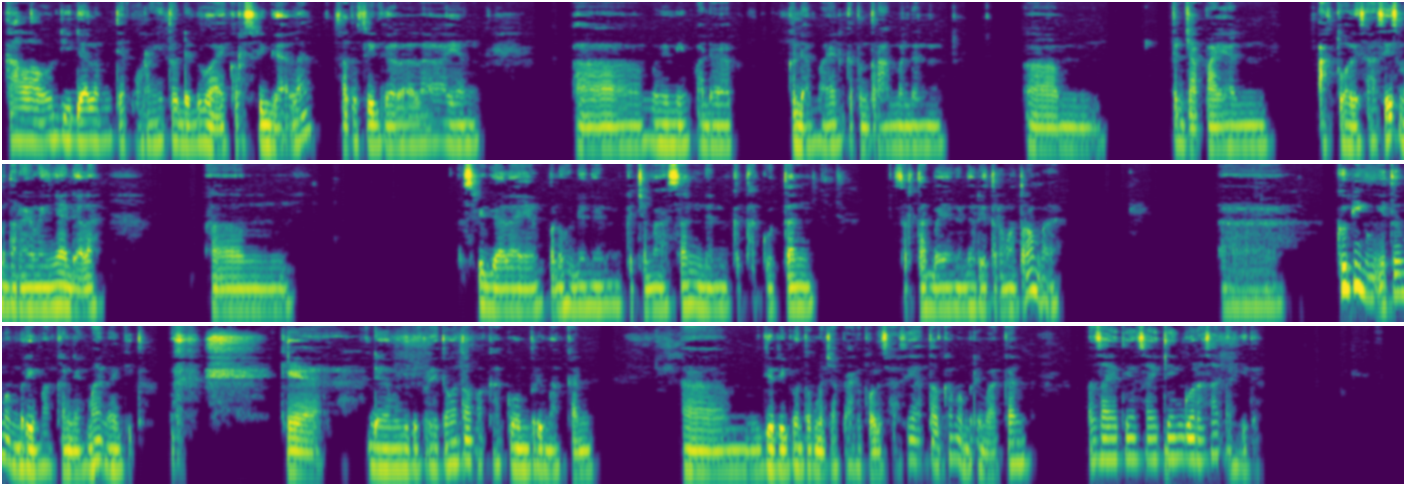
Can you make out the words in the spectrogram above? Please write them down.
kalau di dalam tiap orang itu ada dua ekor serigala, satu serigala yang uh, pada kedamaian, ketentraman dan um, pencapaian aktualisasi, sementara yang lainnya adalah um, serigala yang penuh dengan kecemasan dan ketakutan serta bayangan dari trauma-trauma. Uh, gue bingung itu memberi makan yang mana gitu. Kayak dengan menjadi perhitungan atau apakah gue memberi makan um, diri gue untuk mencapai aktualisasi ataukah memberi makan anxiety anxiety yang gue rasakan gitu.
